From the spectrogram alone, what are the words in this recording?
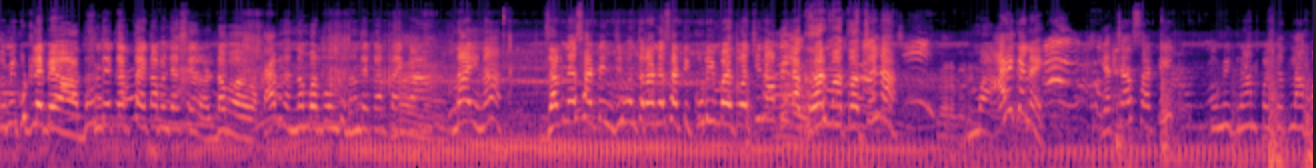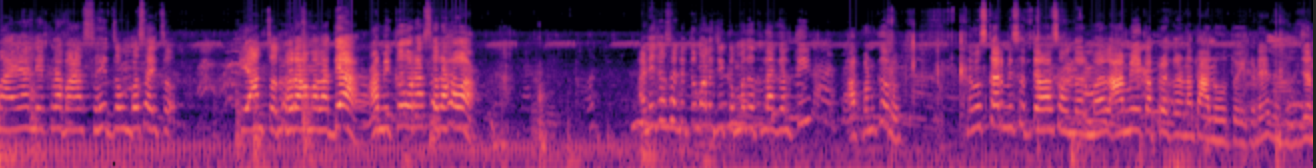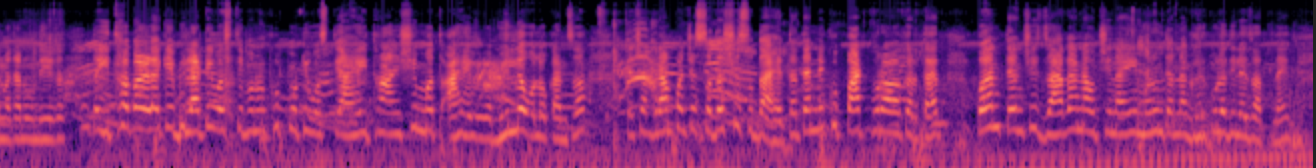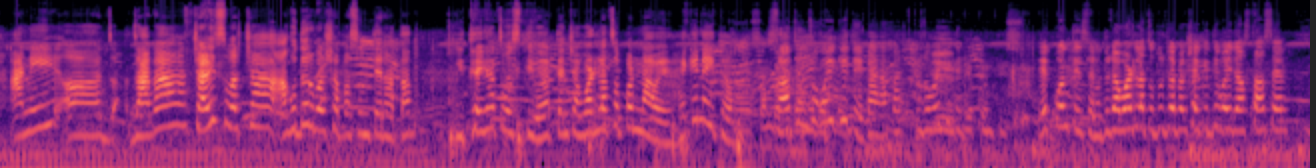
तुम्ही कुठले धंदे करताय का? म्हणजे असे काय म्हणतात नंबर दोनचे धंदे करताय का? नाही ना? जगण्यासाठी जिवंत राहण्यासाठी कुडी महत्वाची ना आपल्याला घर महत्वाचं आहे ना? आहे. का नाही? याच्यासाठी तुम्ही ग्रामपंचायतला बाया लेकरा बाळा सहित जाऊन बसायचं. की आमचं घर आम्हाला द्या. आम्ही कवर असं राहावा. आणि याच्यासाठी तुम्हाला जी मदत लागेल ती आपण करू. नमस्कार मी सत्यवा सौंदरमल आम्ही एका प्रकरणात आलो होतो इकडे जन्माच्या नोंदी तर इथं कळलं की भिलाटी वस्ती म्हणून खूप मोठी वस्ती आहे. इथं ऐंशी मत आहे भिल्ल लोकांचं. त्याच्या ग्रामपंचायत सदस्यसुद्धा आहेत. तर त्यांनी खूप पाठपुरावा करतायत पण त्यांची जागा नावची नाही म्हणून त्यांना घरकुलं दिले जात नाहीत. आणि ज- जागा चाळीस वर्षा अगोदर वर्षापासून ते राहतात. इथे ह्याच वस्तीवर त्यांच्या वडिलाचं पण नाव आहे. है की नाही इथं? सात यांचं वय किती आहे? काय आकाश तुझं वय किती? एकोणतीस. आहे. तुझ्या वडिलाचं तुझ्यापेक्षा किती वय जास्त असेल?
